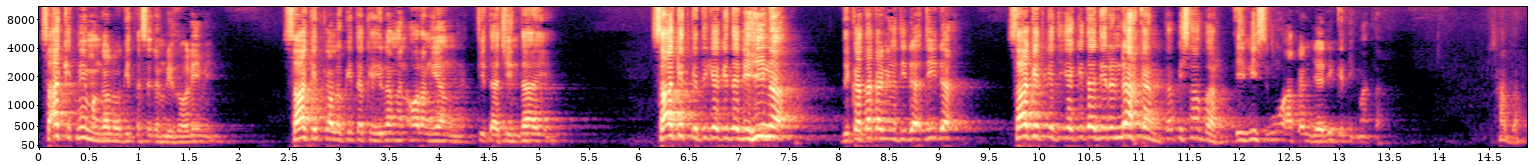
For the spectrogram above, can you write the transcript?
Sakit memang kalau kita sedang dizalimi. Sakit kalau kita kehilangan orang yang kita cintai. Sakit ketika kita dihina, dikatakan yang tidak-tidak. Sakit ketika kita direndahkan, tapi sabar. Ini semua akan jadi kenikmatan. Sabar.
